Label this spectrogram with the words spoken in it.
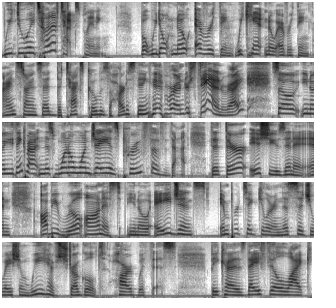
We do a ton of tax planning but we don't know everything. We can't know everything. Einstein said the tax code is the hardest thing to ever understand, right? So, you know, you think about it, and this 101J is proof of that, that there are issues in it. And I'll be real honest, you know, agents in particular in this situation, we have struggled hard with this because they feel like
